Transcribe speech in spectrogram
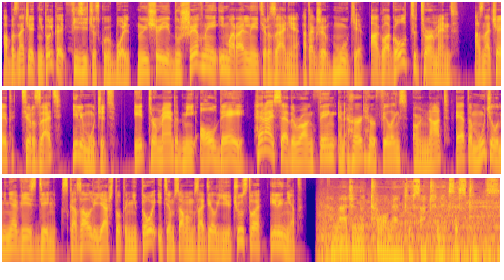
обозначает не только физическую боль, но еще и душевные и моральные терзания, а также муки. А глагол to torment означает терзать или мучить. It tormented me all day. Had I said the wrong thing and hurt her feelings or not? Это мучило меня весь день. Сказал ли я что-то не то и тем самым задел ее чувства или нет? Imagine the torment of such an existence.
